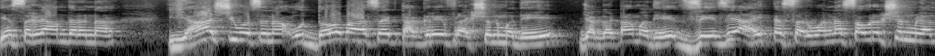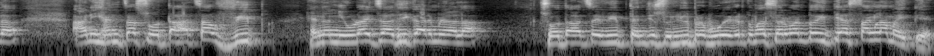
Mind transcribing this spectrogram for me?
या सगळ्या आमदारांना या शिवसेना उद्धव बाळासाहेब ठाकरे फ्रॅक्शनमध्ये ज्या गटामध्ये जे जे आहेत त्या सर्वांना संरक्षण मिळालं आणि ह्यांचा स्वतःचा व्हीप ह्यांना निवडायचा अधिकार मिळाला. स्वतःचे व्हीप त्यांचे सुनील प्रभू वगैरे तुम्हाला सर्वांना तो इतिहास चांगला माहिती आहे.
